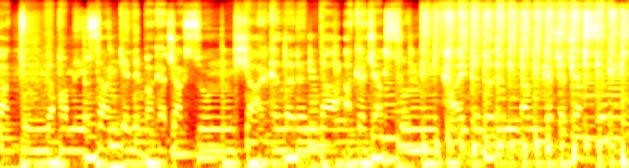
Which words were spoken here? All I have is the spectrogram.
tattun Yapamıyorsan gelip bakacaksın. Şarkılarında akacaksın Kaygılarından kaçacaksın.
